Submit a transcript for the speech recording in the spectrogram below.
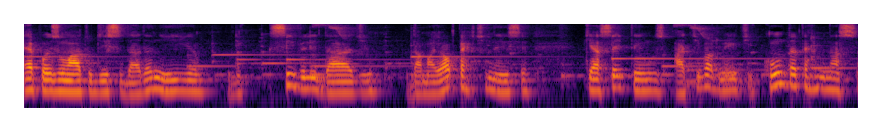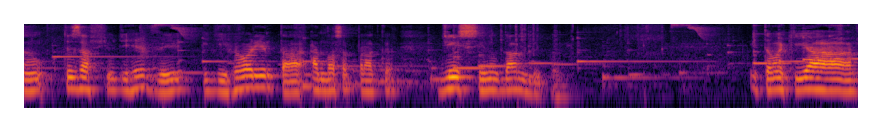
É, pois, um ato de cidadania, de civilidade, da maior pertinência que aceitemos ativamente com determinação o desafio de rever e de reorientar a nossa prática de ensino da língua. Então aqui a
